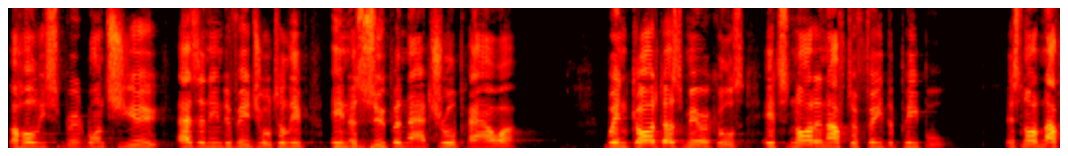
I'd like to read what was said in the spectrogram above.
The Holy Spirit wants you as an individual to live in a supernatural power. When God does miracles, it's not enough to feed the people. It's not enough,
